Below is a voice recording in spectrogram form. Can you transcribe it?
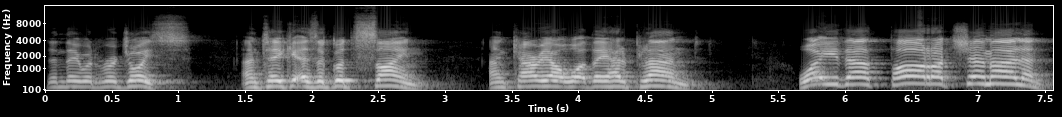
then they would rejoice and take it as a good sign and carry out what they had planned. وإذا طارت شمالا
